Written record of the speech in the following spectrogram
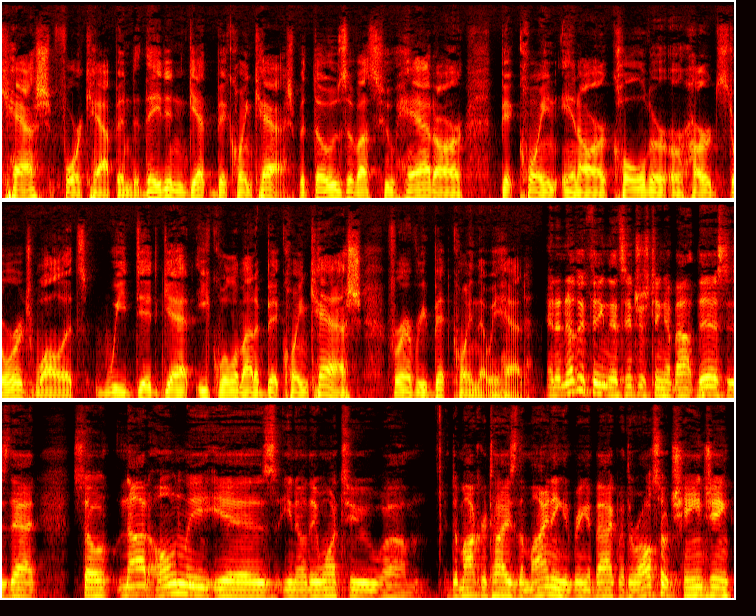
cash fork happened, they didn't get Bitcoin cash. But those of us who had our Bitcoin in our cold or, or hard storage wallets, we did get equal amount of Bitcoin cash for every Bitcoin that we had. And another thing that's interesting about this is that so not only is you know they want to um, democratize the mining and bring it back, but they're also changing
